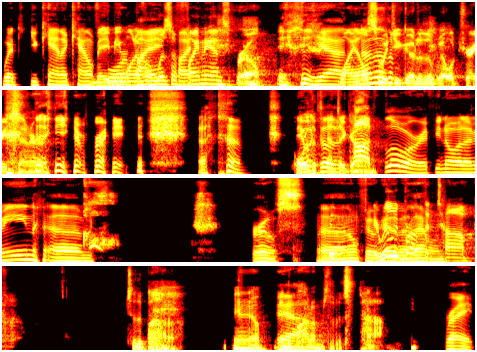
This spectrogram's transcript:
which you can't account Maybe for. one of them was a by- finance bro. yeah. Why else would them- you go to the World Trade Center right. They or went the to the top floor, if you know what I mean. Um, gross. Uh, I don't feel It really brought the one. top to the bottom, you know, and Yeah. the bottom to the top. Right.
